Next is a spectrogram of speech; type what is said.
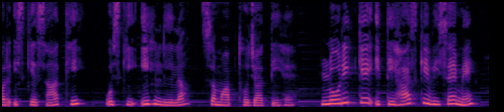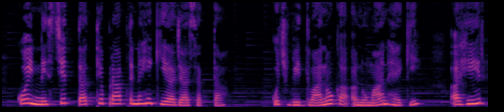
और इसके साथ ही उसकी इह लीला समाप्त हो जाती है। लोरिक के इतिहास के विषय में कोई निश्चित तथ्य प्राप्त नहीं किया जा सकता। कुछ विद्वानों का अनुमान है कि अहीर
